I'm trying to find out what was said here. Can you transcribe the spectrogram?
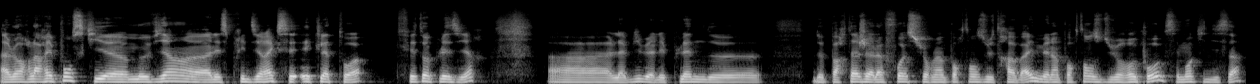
Alors la réponse qui euh, me vient à l'esprit direct, c'est éclate-toi, fais-toi plaisir. Euh, la Bible, elle est pleine de, de partage à la fois sur l'importance du travail, mais l'importance du repos. C'est moi qui dis ça.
